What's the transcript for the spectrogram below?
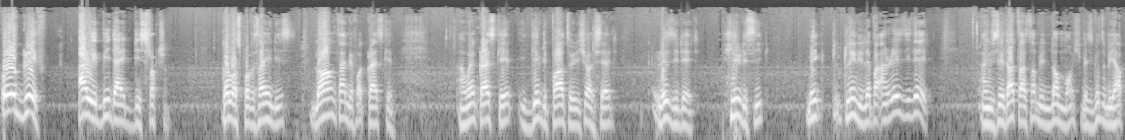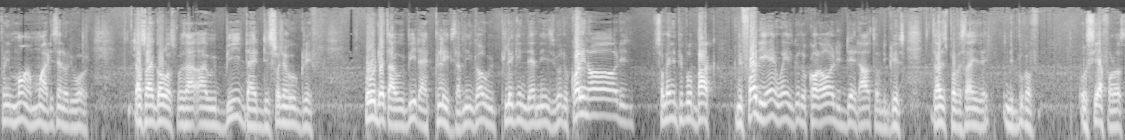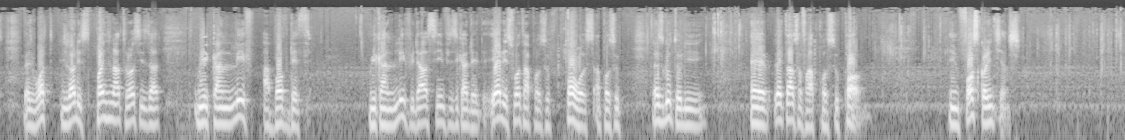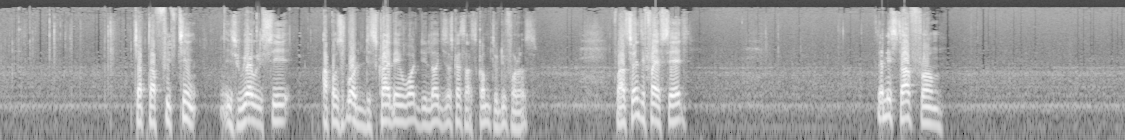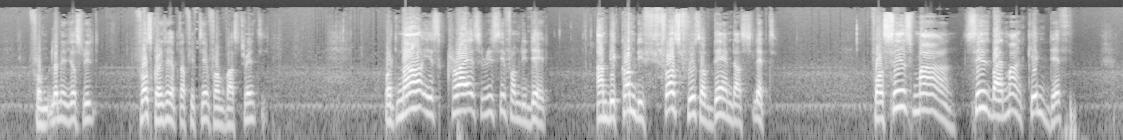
Oh grave, I will be thy destruction. God was prophesying this long time before Christ came. And when Christ came, he gave the power to the church, said, raise the dead, heal the sick, make clean the leper, and raise the dead. And you say that has not been done much, but it's going to be happening more and more at this end of the world. That's why God was prophesying, I will be thy destruction, O grave. Oh, that I will be thy plagues. I mean, God will plaguing them. He's going to call in all the so many people back before the end when he's going to call all the dead out of the graves. That is prophesied in the book of Hosea for us. But what the Lord is pointing out to us is that we can live above death. We can live without seeing physical death. Here is what Apostle Paul was. Apostle. Let's go to the uh, letters of Apostle Paul in First Corinthians, chapter 15 is where we see Apostle Paul describing what the Lord Jesus Christ has come to do for us. Verse 25 said, let me start from from let me just read First Corinthians chapter 15 from verse 20. But now is Christ risen from the dead and become the first fruits of them that slept. For since man, since by man came death,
